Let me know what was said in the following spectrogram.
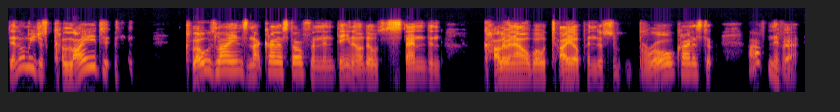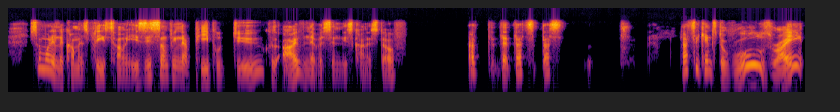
They normally just collide, clotheslines and that kind of stuff, and then you know they'll stand and collar and elbow tie up and just brawl kind of stuff. I've never. Someone in the comments, please tell me, is this something that people do? Because I've never seen this kind of stuff. That, that that's that's that's against the rules, right?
